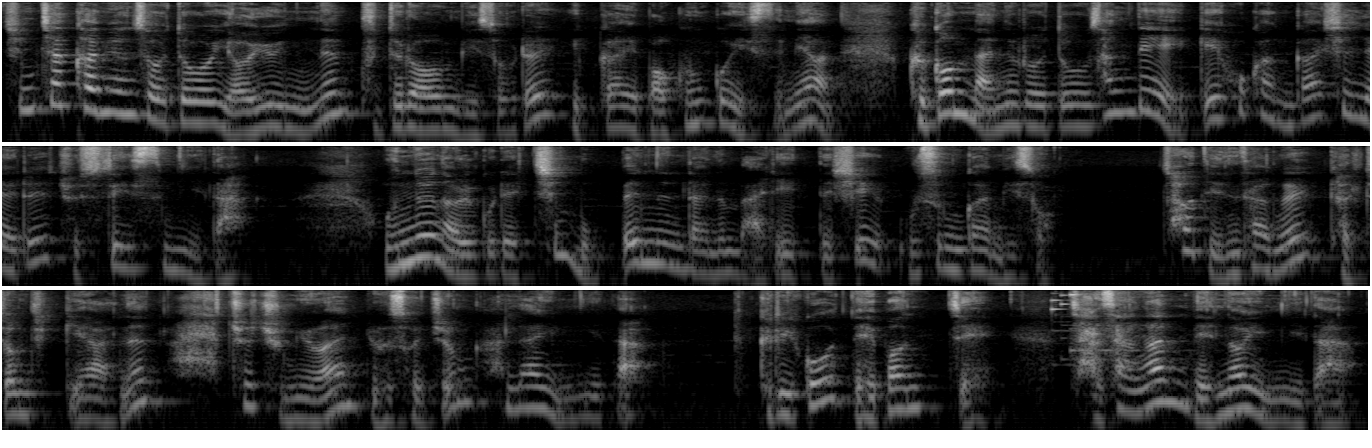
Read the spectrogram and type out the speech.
침착하면서도 여유 있는 부드러운 미소를 입가에 머금고 있으면 그것만으로도 상대에게 호감과 신뢰를 줄 수 있습니다. 웃는 얼굴에 침 못 뱉는다는 말이 있듯이 웃음과 미소, 첫 인상을 결정짓게 하는 아주 중요한 요소 중 하나입니다. 그리고 네 번째, 자상한 매너입니다.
